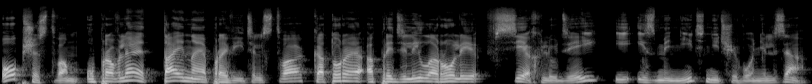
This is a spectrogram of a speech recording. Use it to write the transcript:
Обществом управляет тайное правительство, которое определило роли всех людей и изменить ничего нельзя.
